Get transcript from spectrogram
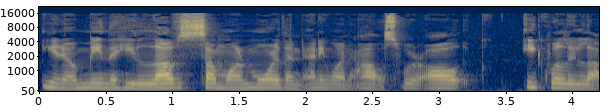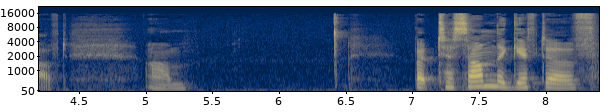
you know mean that he loves someone more than anyone else. We're all equally loved. Um, but to some, the gift of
